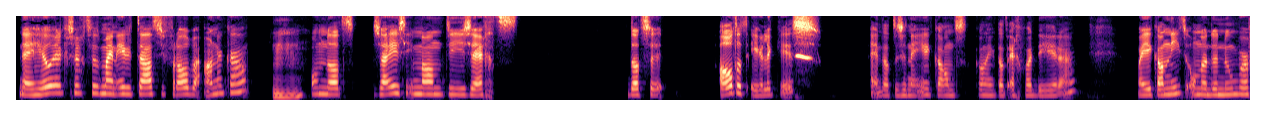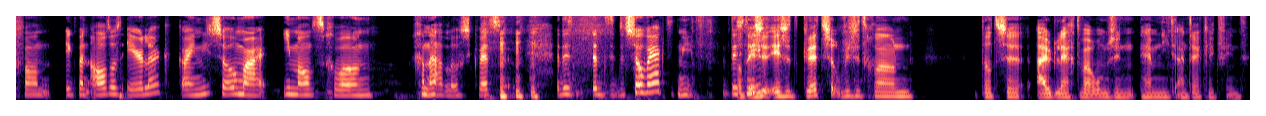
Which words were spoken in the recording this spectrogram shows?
nee, heel eerlijk gezegd is mijn irritatie vooral bij Anneke. Mhm. Omdat zij is iemand die zegt dat ze altijd eerlijk is. En dat is aan de ene kant, kan ik dat echt waarderen. Maar je kan niet onder de noemer van ik ben altijd eerlijk, kan je niet zomaar iemand gewoon genadeloos kwetsen. het is, het, zo werkt het niet. Het is het, is het kwetsen of is het gewoon dat ze uitlegt waarom ze hem niet aantrekkelijk vindt?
